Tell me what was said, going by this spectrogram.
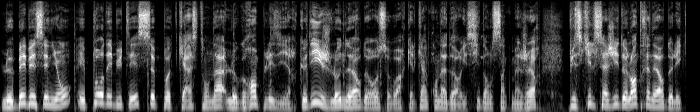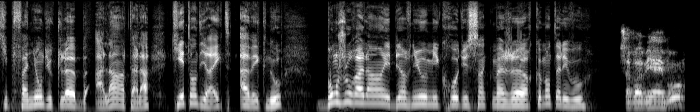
le bébé Seignon. Et pour débuter ce podcast, on a le grand plaisir, que dis-je, l'honneur de recevoir quelqu'un qu'on adore ici dans le 5 majeur, puisqu'il s'agit de l'entraîneur de l'équipe Fagnon du club, Alain Atala, qui est en direct avec nous. Bonjour Alain et bienvenue au micro du 5 majeur. Comment allez-vous? Ça va bien et vous?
